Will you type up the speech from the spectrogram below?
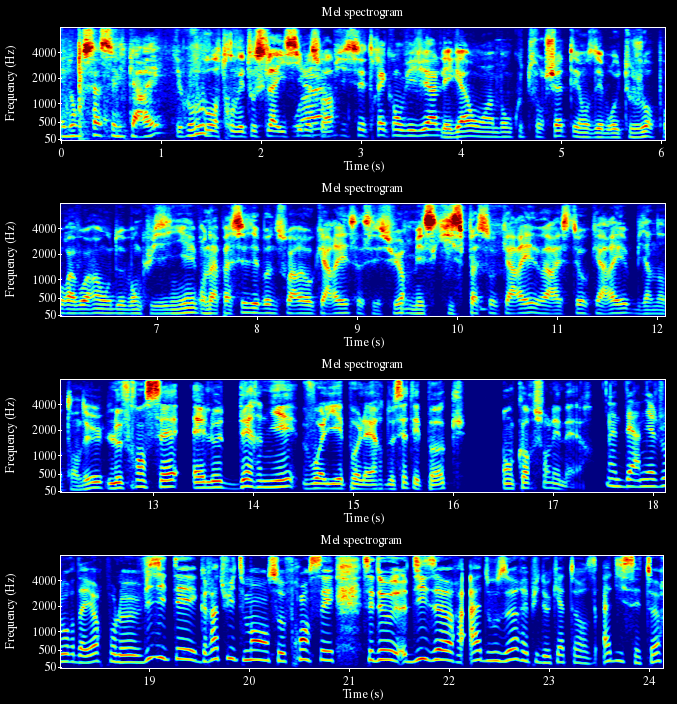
et donc ça, c'est le carré. Du coup, vous vous retrouvez tous là ici le soir Puis c'est très convivial. Les gars ont un bon coup de fourchette et on se débrouille toujours pour avoir un ou deux bons cuisiniers. On a passé des bonnes soirées au carré, ça c'est sûr. Mais ce qui se passe au carré va rester au carré, bien entendu. Le français est le dernier voilier polaire de cette époque, encore sur les mers. Dernier jour d'ailleurs pour le visiter gratuitement, ce français. C'est de 10h à 12h et puis de 14 à 17h.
